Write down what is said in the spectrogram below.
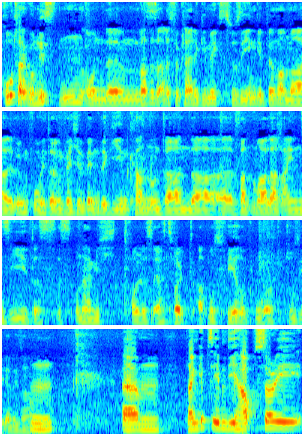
Protagonisten und ähm, was es alles für kleine Gimmicks zu sehen gibt, wenn man mal irgendwo hinter irgendwelche Wände gehen kann und dann da äh, Wandmalereien sieht, das ist unheimlich toll. Es erzeugt Atmosphäre pur, muss ich ehrlich sagen. Ähm, dann gibt's eben die Hauptstory,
